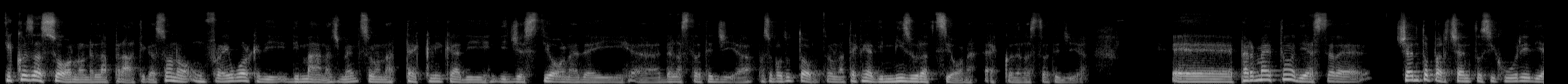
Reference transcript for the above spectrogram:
Che cosa sono nella pratica? Sono un framework di, di management, sono una tecnica di, di gestione dei, uh, della strategia, ma soprattutto sono una tecnica di misurazione ecco, della strategia. E permettono di essere 100% sicuri di,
